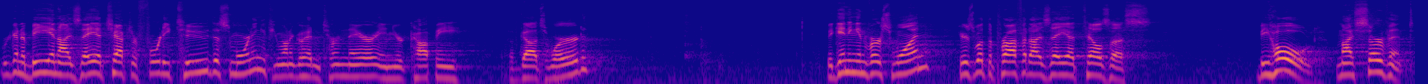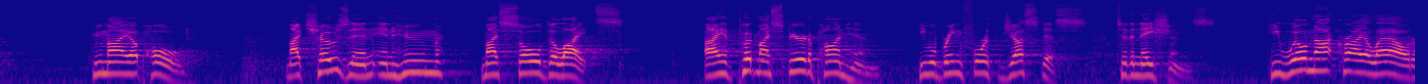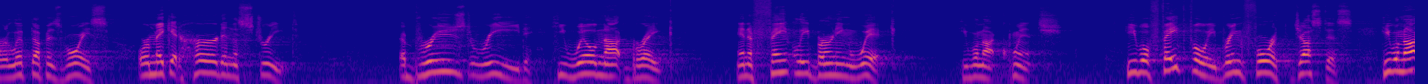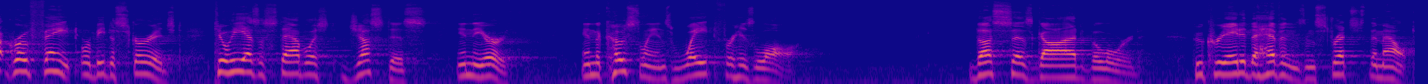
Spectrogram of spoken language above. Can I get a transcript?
We're going to be in Isaiah chapter 42 this morning. If you want to go ahead and turn there in your copy of God's Word. Beginning in verse 1, here's what the prophet Isaiah tells us Behold, my servant, whom I uphold, my chosen, in whom my soul delights. I have put my spirit upon him. He will bring forth justice to the nations. He will not cry aloud or lift up his voice or make it heard in the street. A bruised reed he will not break, and a faintly burning wick he will not quench. He will faithfully bring forth justice. He will not grow faint or be discouraged till he has established justice in the earth, and the coastlands wait for his law. Thus says God the Lord, who created the heavens and stretched them out,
